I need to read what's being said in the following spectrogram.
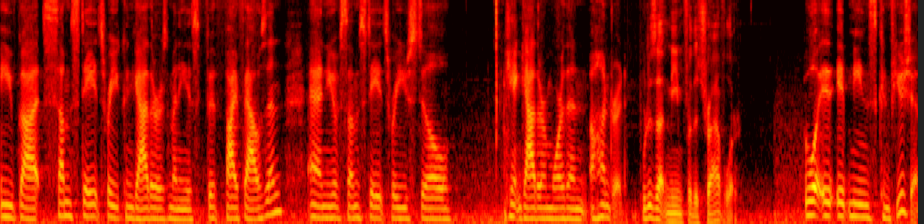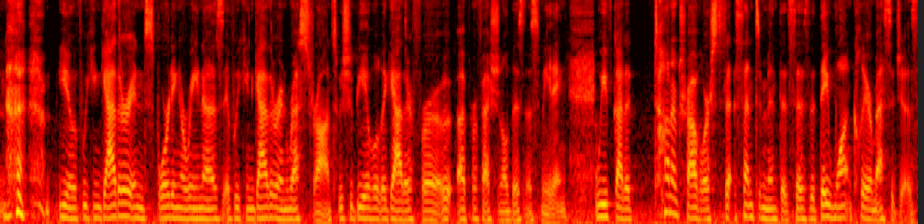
You've got some states where you can gather as many as 5,000 and you have some states where you still can't gather more than 100. What does that mean for the traveler? Well, it, it, means confusion. you know, if we can gather in sporting arenas, if we can gather in restaurants, we should be able to gather for a, a professional business meeting. We've got a ton of traveler sentiment that says that they want clear messages.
